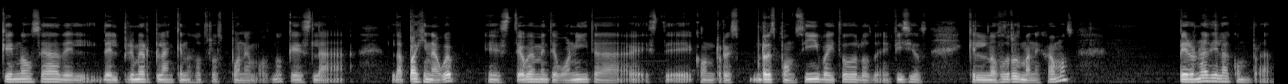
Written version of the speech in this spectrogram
que no sea del, del primer plan que nosotros ponemos, ¿no? que es la, la página web este, obviamente bonita, este, con responsiva y todos los beneficios que nosotros manejamos, pero nadie la ha comprado.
